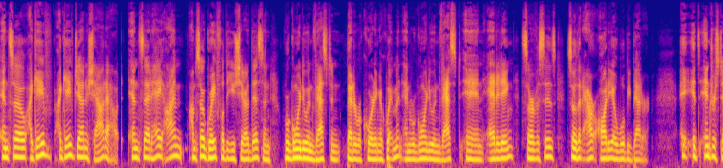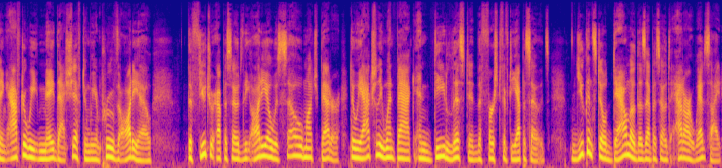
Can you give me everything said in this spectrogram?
And so I gave I gave Jen a shout out and said, "Hey, I'm I'm so grateful that you shared this and we're going to invest in better recording equipment and we're going to invest in editing services so that our audio will be better." It's interesting after we made that shift and we improved the audio, the future episodes, the audio was so much better that we actually went back and delisted the first 50 episodes you can still download those episodes at our website,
